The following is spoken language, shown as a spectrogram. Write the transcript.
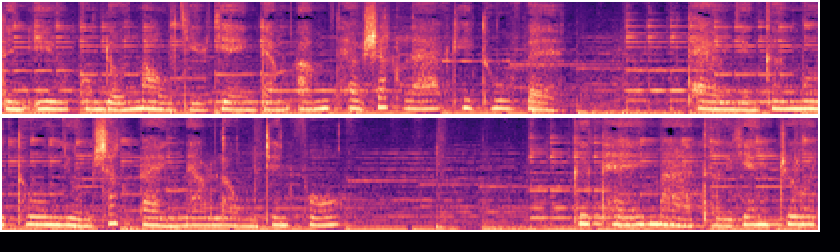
Tình yêu cũng đổi màu dịu dàng đậm ấm theo sắc lá khi thu về. Theo những cơn mưa thu nhuộm sắc vàng nao lòng trên phố. Cứ thế mà thời gian trôi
